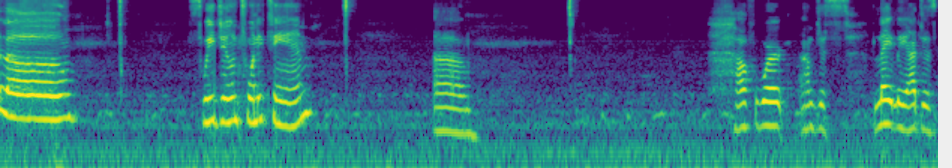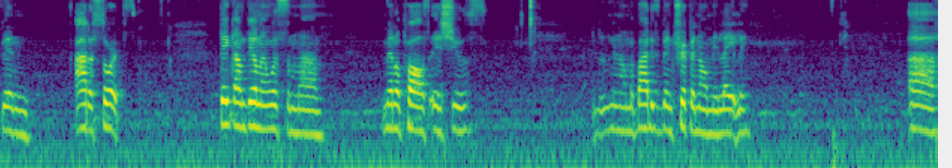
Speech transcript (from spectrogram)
Hello. Sweet June 2010. Um, off work. I'm just lately. I just been out of sorts. Think I'm dealing with some um, menopause issues. You know, my body's been tripping on me lately. Uh,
